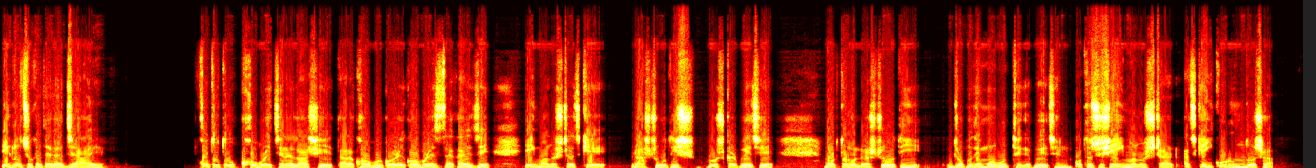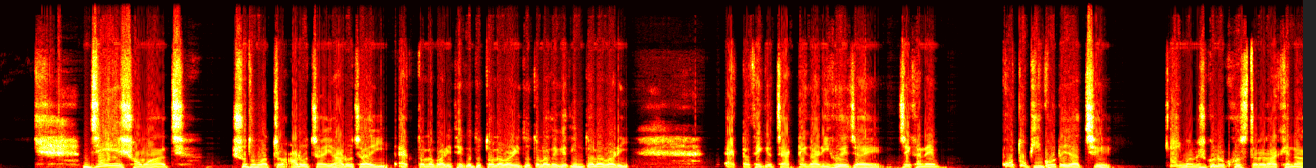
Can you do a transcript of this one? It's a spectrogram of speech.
এগুলো চোখে দেখা যায় কত তো খবরের চ্যানেল আসে তারা খবর করে কভারেজ দেখায় যে এই মানুষটা আজকে রাষ্ট্রপতি পুরস্কার পেয়েছে বর্তমান রাষ্ট্রপতি দ্রৌপদী মুর্মুর থেকে পেয়েছেন অথচ সেই মানুষটার আজকে এই করুণ দশা। যে সমাজ শুধুমাত্র আরও চাই আরও চাই একতলা বাড়ি থেকে দোতলা বাড়ি দোতলা থেকে তিনতলা বাড়ি একটা থেকে চারটে গাড়ি হয়ে যায় যেখানে কত কি ঘটে যাচ্ছে এই মানুষগুলোর খোঁজ তারা রাখে না।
